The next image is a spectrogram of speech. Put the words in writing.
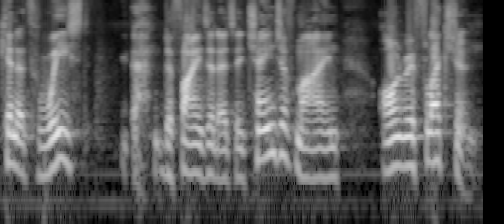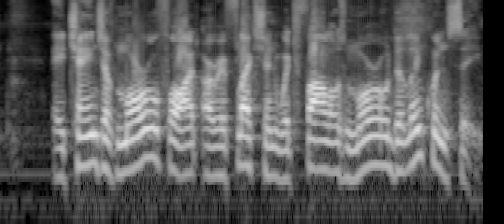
Kenneth Wuest defines it as a change of mind on reflection, a change of moral thought or reflection which follows moral delinquency.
